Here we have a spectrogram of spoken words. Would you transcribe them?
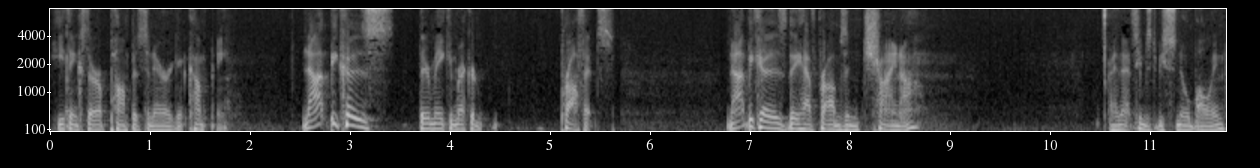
he thinks they're a pompous and arrogant company. Not because they're making record profits, not because they have problems in China, and that seems to be snowballing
